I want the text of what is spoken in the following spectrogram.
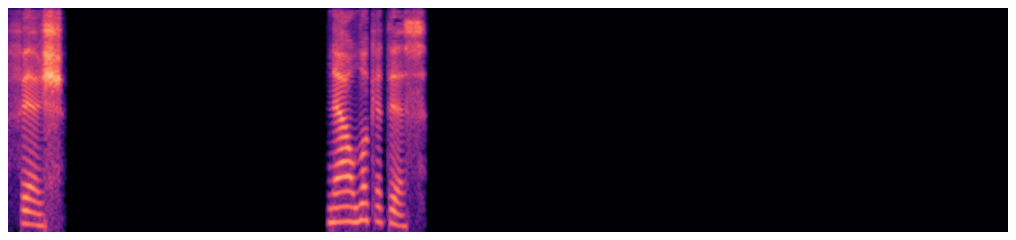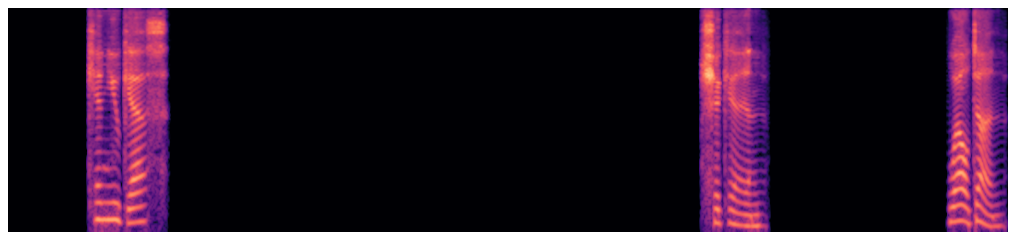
Fish. Now look at this. Can you guess? Chicken. Well done.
